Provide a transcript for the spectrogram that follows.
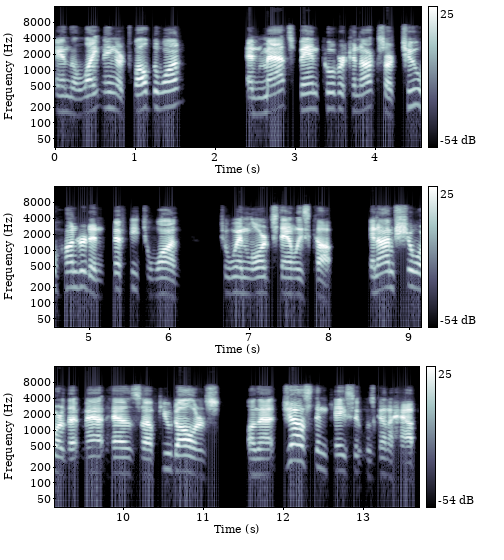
and the Lightning are twelve to one. And Matt's Vancouver Canucks are two hundred and fifty to one to win Lord Stanley's Cup. And I'm sure that Matt has a few dollars on that just in case it was going to happen.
